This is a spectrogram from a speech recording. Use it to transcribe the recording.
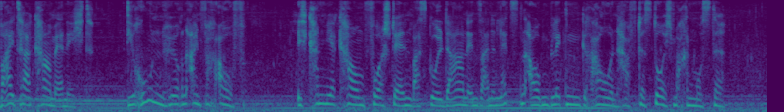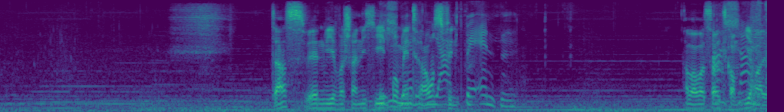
Weiter kam er nicht. Die Runen hören einfach auf. Ich kann mir kaum vorstellen, was Guldan in seinen letzten Augenblicken Grauenhaftes durchmachen musste. Das werden wir wahrscheinlich jeden ich Moment herausfinden. Aber was soll's kommen? Hier mal.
